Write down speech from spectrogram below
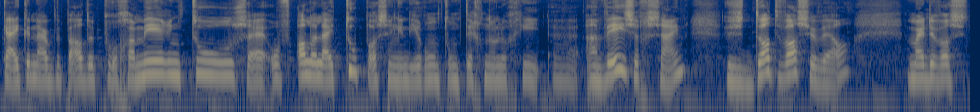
kijken naar bepaalde programmering tools of allerlei toepassingen die rondom technologie aanwezig zijn. Dus dat was er wel. Maar er was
